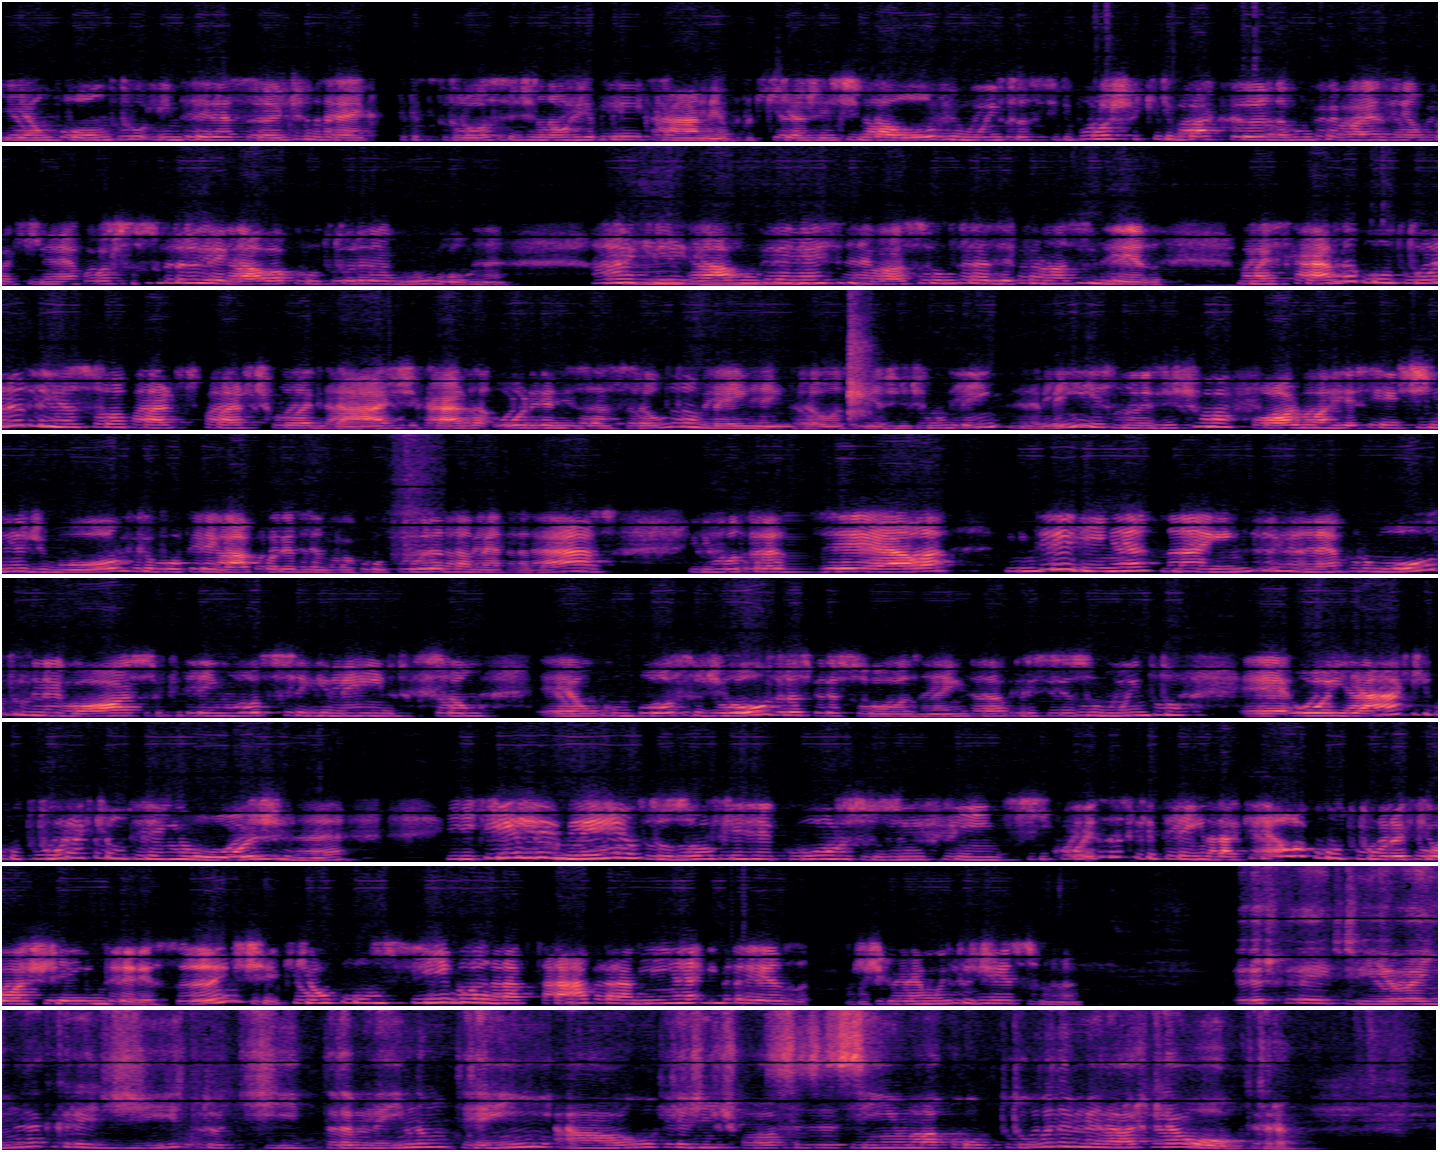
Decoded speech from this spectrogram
E é um ponto interessante, André, que tu trouxe de não replicar, né? Porque a gente ainda ouve muito assim, poxa, que bacana, vamos pegar um exemplo aqui, né? Poxa, super legal a cultura da Google, né? Ai, que legal, vamos pegar esse negócio, vamos trazer para a nossa empresa. Mas cada cultura tem a sua particularidade, cada organização também, né? Então, assim, a gente não tem, é bem isso, não existe uma forma, uma receitinha de bolo que eu vou pegar, por exemplo, a cultura da metadados e vou trazer ela inteirinha na íntegra, né, para um outro negócio que tem outro segmento, que são é, um composto de outras pessoas, né? Então, eu preciso muito é, olhar que cultura que eu tenho hoje, né? E que elementos ou que recursos, enfim, que coisas que tem daquela cultura que eu achei interessante que eu consigo adaptar para a minha empresa. Acho que vem muito disso, né? Perfeito, e eu ainda acredito que também não tem algo que a gente possa dizer assim, uma cultura melhor que a outra.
